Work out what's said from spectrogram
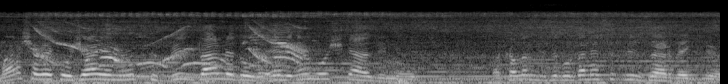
Maşa ve Kocaya'nın sürprizlerle dolu evine hoş geldiniz. Bakalım bizi burada ne sürprizler bekliyor.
